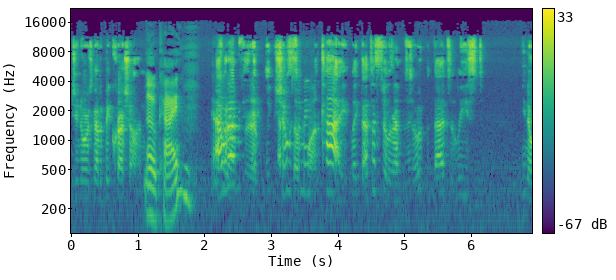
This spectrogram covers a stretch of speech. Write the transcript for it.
Jinora's got a big crush on? okay. Yeah, what happened to for him? Like, show episode something one. with Kai. Like that's a filler episode, but that's at least you know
